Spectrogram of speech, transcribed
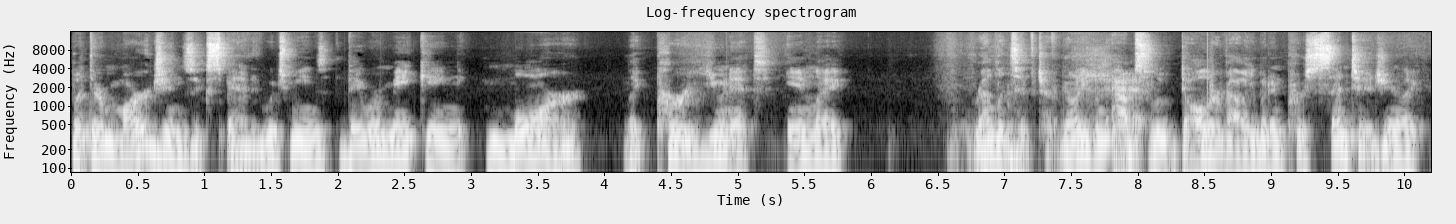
But their margins expanded, which means they were making more like per unit in like relative term, not even Shit. absolute dollar value, but in percentage. You know, like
